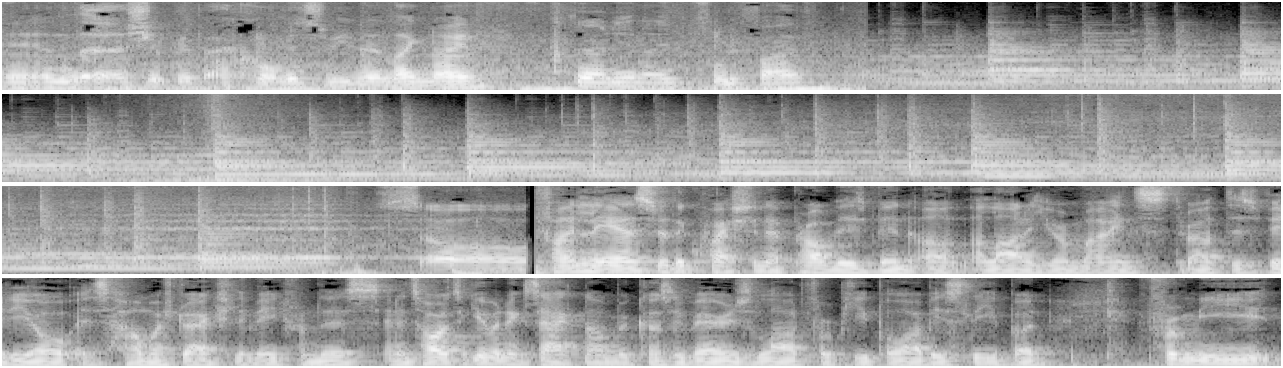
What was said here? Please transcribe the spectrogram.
And uh, should be back home in Sweden at like 9.30, 9.45. finally answer the question that probably has been on a lot of your minds throughout this video is how much do I actually make from this? And it's hard to give an exact number because it varies a lot for people obviously, but for me,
